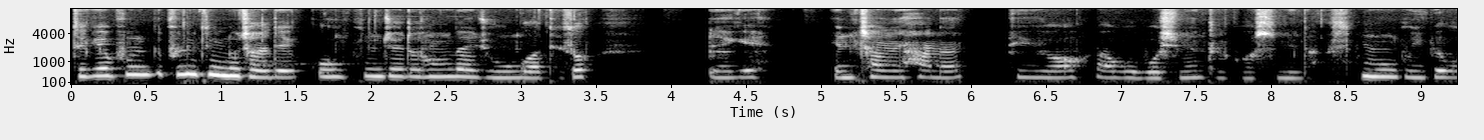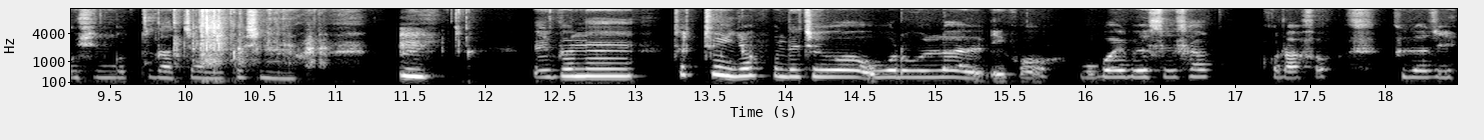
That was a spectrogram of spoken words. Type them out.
되게 프린팅도 잘 돼 있고 품질도 상당히 좋은 것 같아서 되게 괜찮은 하는 피규어라고 보시면 될 것 같습니다. 한번 구입해 보시는 것도 낫지 않을까 싶네요. 이거는 짝퉁이죠? 근데 제가 5월 5일날 이거 모바일 베이스 살 거라서 그다지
